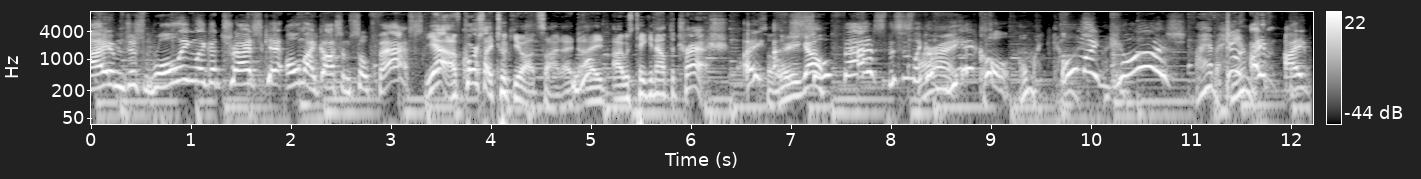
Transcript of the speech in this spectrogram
I am just rolling like a trash can. Oh my gosh, I'm so fast. Yeah, of course I took you outside. I I, I was taking out the trash. I, so there I'm you go. So fast. This is like All a right. vehicle. Oh my gosh. Oh my gosh. I have a Dude, hammer. I'm I,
